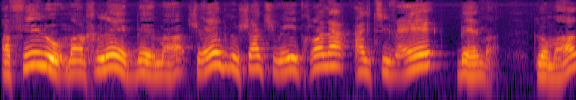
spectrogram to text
אפילו מאכלי בהמה שאין קדושת שביעית חלה על צבעי בהמה. כלומר,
